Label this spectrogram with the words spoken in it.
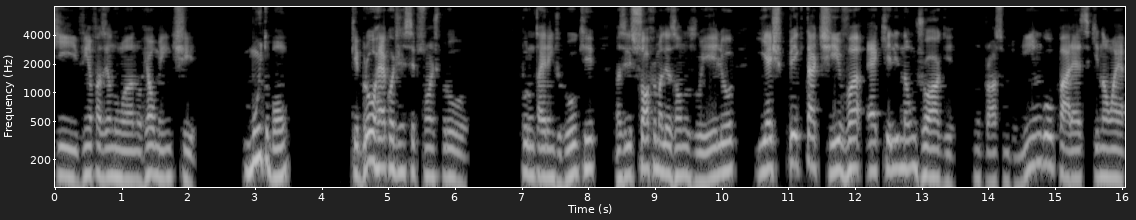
que vinha fazendo um ano realmente muito bom. Quebrou o recorde de recepções pro, por um Tyrande rookie, mas ele sofre uma lesão no joelho e a expectativa é que ele não jogue no próximo domingo. Parece que não é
